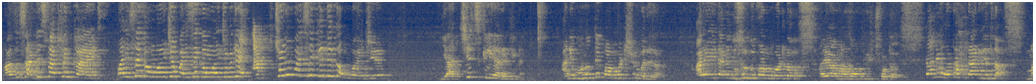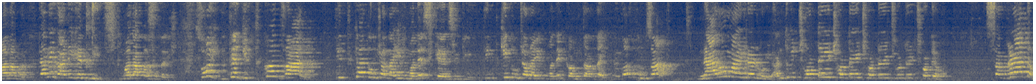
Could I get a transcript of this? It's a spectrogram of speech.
माझं सॅटिस्फॅक्शन काय? पैसे कमवायचे पैसे कमवायचे म्हणजे ऍक्च्युली पैसे किती कमवायचे? याचीच क्लिअरिटी नाही. आणि म्हणून ते कॉम्पिटिशनमध्ये जातात. अरे त्याने दुसरं दुकान उघडलं. अरे माझं ऑफिस छोटं. त्याने मोठा फ्लॅट घेतला. मला त्याने गाडी घेतली. मला कसं तरी. सो इथे जितकं जाल तितक्या तुमच्या लाईफमध्ये स्केअरसिटी तितकी तुमच्या लाईफमध्ये कमतरता येईल बिकॉज तुमचा नॅरो माइंडेड होईल. आणि तुम्ही छोटे छोटे छोटे छोटे छोटे हो सगळ्यात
